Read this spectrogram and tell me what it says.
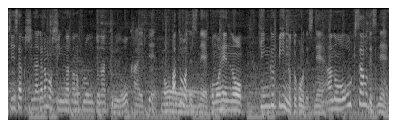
小さくしながらも新型のフロントナックルを変えてあとはですねこの辺のキングピンのところですねあの大きさをですね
